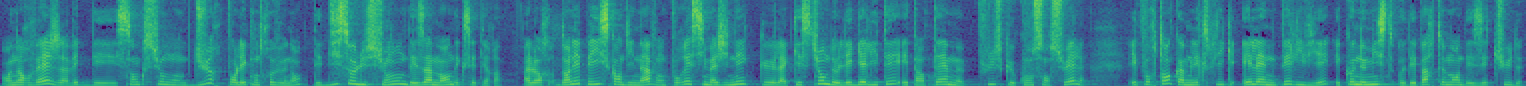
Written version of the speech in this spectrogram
en Norvège avec des sanctions dures pour les contrevenants, des dissolutions, des amendes, etc. Alors, dans les pays scandinaves, on pourrait s'imaginer que la question de l'égalité est un thème plus que consensuel, et pourtant, comme l'explique Hélène Périvier, économiste au département des études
